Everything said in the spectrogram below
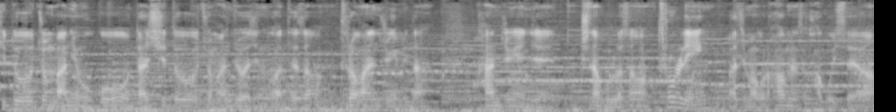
비도 좀 많이 오고 날씨도 좀 안 좋아지는 것 같아서 들어가는 중입니다. 가는 중에 이제 혹시나 몰라서 트롤링 마지막으로 하면서 가고 있어요.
